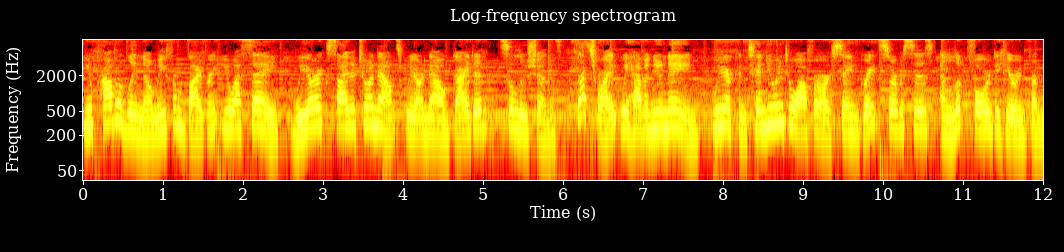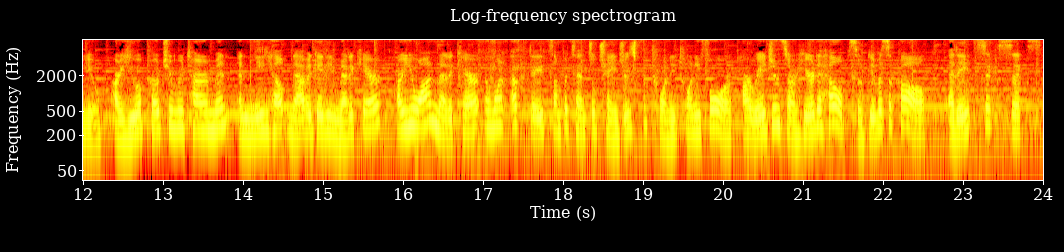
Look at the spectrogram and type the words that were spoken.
You probably know me from Vibrant USA. We are excited to announce we are now Guided Solutions. That's right, we have a new name. We are continuing to offer our same great services and look forward to hearing from you. Are you approaching retirement and need help navigating Medicare? Are you on Medicare and want updates on potential changes for 2024? Our agents are here to help, so give us a call at 866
